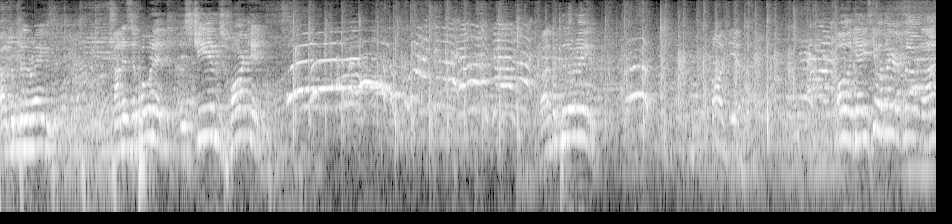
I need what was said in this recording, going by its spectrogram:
Welcome to the ring. And his opponent is James Harkin. Welcome to the ring. Come on, James. Oh, guys, give a bigger clap for that.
